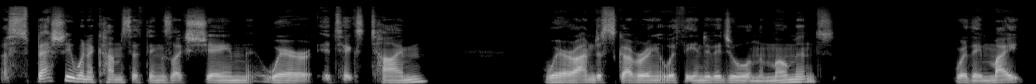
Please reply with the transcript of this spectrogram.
especially when it comes to things like shame, where it takes time, where I'm discovering it with the individual in the moment, where they might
